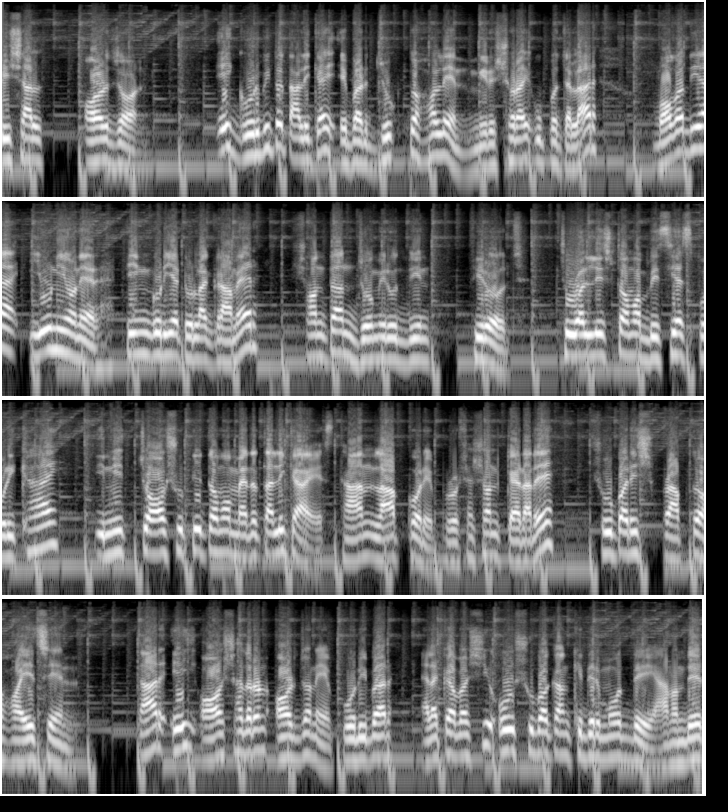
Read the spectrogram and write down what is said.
বিশাল অর্জন। এই গর্বিত তালিকায় এবার যুক্ত হলেন মিরসরাই উপজেলার মগাদিয়া ইউনিয়নের টিঙ্গুরিয়া টোলা গ্রামের সন্তান জমির উদ্দিন ফিরোজ। চুয়াল্লিশতম বিসিএস পরীক্ষায় তিনি চৌষট্টিতম মেধা তালিকায় স্থান লাভ করে প্রশাসন ক্যাডারে সুপারিশ প্রাপ্ত হয়েছেন। তার এই অসাধারণ অর্জনে পরিবার, এলাকাবাসী ও শুভাকাঙ্ক্ষীদের মধ্যে আনন্দের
